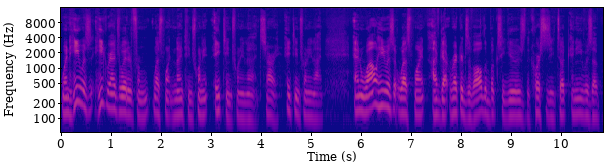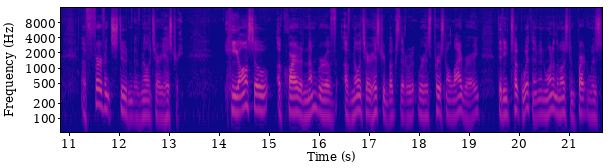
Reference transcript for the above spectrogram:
When he was, he graduated from West Point in 1829. Sorry, 1829. And while he was at West Point, I've got records of all the books he used, the courses he took, and he was a, a fervent student of military history he also acquired a number of, of military history books that were, were, his personal library that he took with him. And one of the most important was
